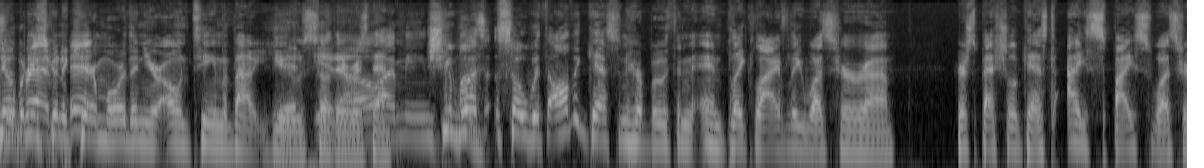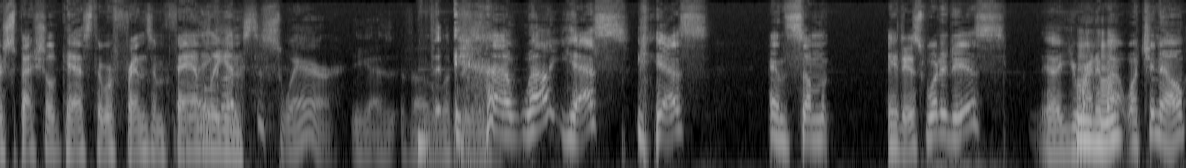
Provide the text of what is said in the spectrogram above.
Nobody's gonna care more than your own team about you. You- so you there is know, that. I mean, she was on. so with all the guests in her booth, and, and Blake Lively was her uh, her special guest. Ice Spice was her special guest. There were friends and family, He and likes to swear. You guys, if I look uh, well, yes, yes, and some. It is what it is. Uh, you're right about what you know.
